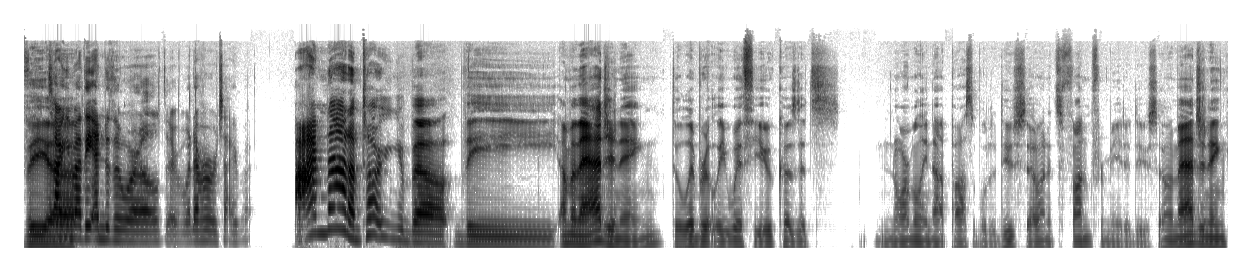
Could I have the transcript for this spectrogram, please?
The talking uh, about the end of the world or whatever we're talking about. I'm not. I'm talking about the. I'm imagining deliberately with you because it's normally not possible to do so, and it's fun for me to do so. Imagining,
